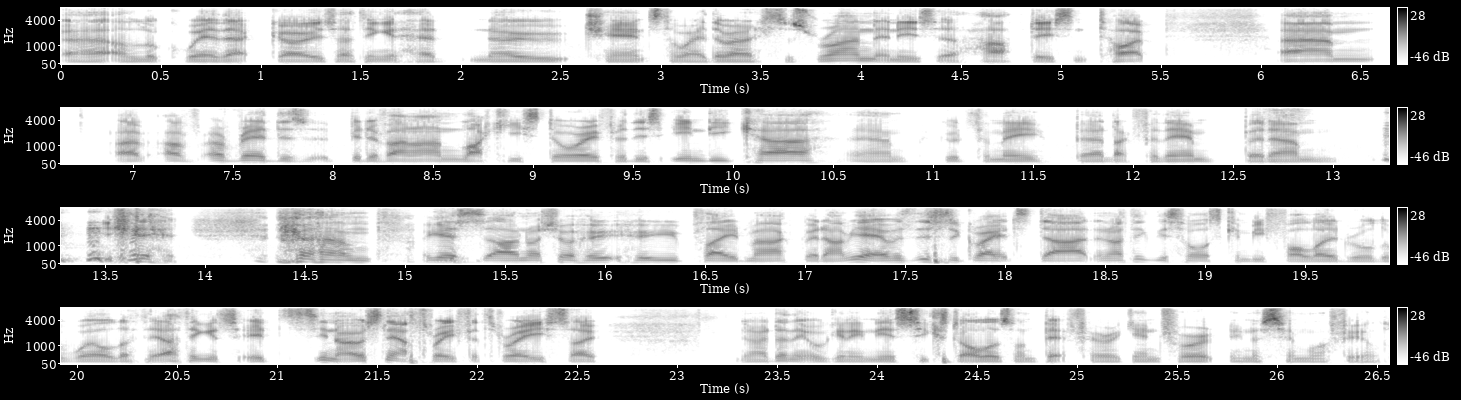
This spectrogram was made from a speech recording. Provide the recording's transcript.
uh, a look where that goes. I think it had no chance the way the race is run, and he's a half decent type. Um, I've, I've read there's a bit of an unlucky story for this IndyCar. Um, good for me, bad luck for them. But um, yeah, um, I guess I'm not sure who, who you played, Mark, but um, yeah, it was. This is a great start, and I think this horse can be followed, rule the world. I, th- I think it's it's you know it's now three for three, so you know I don't think we're getting near six dollars on Betfair again for it in a similar field.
